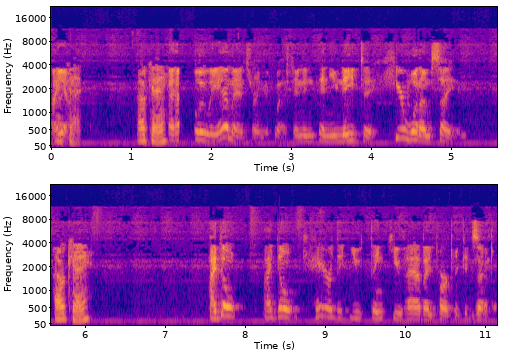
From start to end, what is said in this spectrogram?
I am. Okay. Okay. I absolutely am answering the question, and, and you need to hear what I'm saying. Okay. I don't. I don't care that you think you have a perfect example.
